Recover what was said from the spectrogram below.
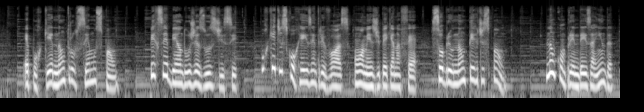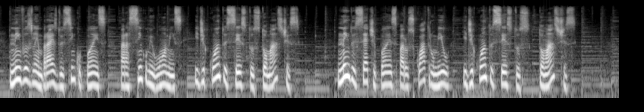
É porque não trouxemos pão. Percebendo-o, Jesus disse: Por que discorreis entre vós, homens de pequena fé, sobre o não terdes pão? Não compreendeis ainda nem vos lembrais dos cinco pães para cinco mil homens e de quantos cestos tomastes? Nem dos sete pães para os quatro mil e de quantos cestos tomastes?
